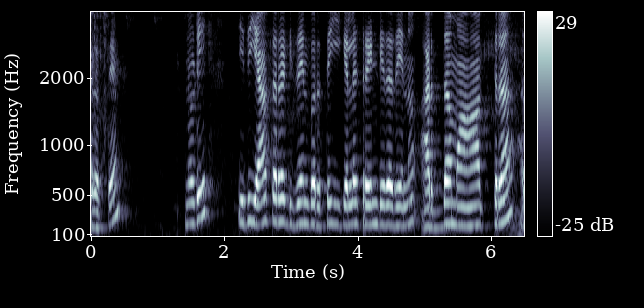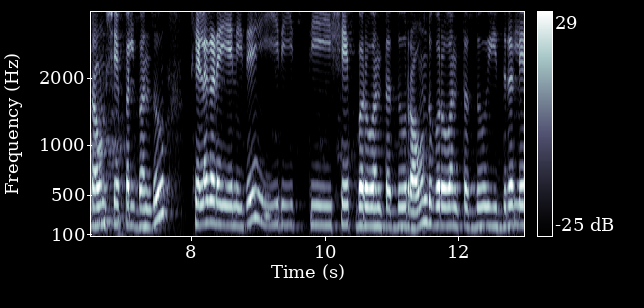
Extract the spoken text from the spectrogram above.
ಆಗುತ್ತೆ. ನೋಡಿ ಇದು ಯಾವ ಥರ ಡಿಸೈನ್ ಬರುತ್ತೆ? ಈಗೆಲ್ಲ ಟ್ರೆಂಡ್ ಇರೋದೇನು ಅರ್ಧ ಮಾತ್ರ ರೌಂಡ್ ಶೇಪಲ್ಲಿ ಬಂದು ಕೆಳಗಡೆ ಏನಿದೆ, ಈ ರೀತಿ ಶೇಪ್ ಬರುವಂಥದ್ದು ರೌಂಡ್ ಬರುವಂಥದ್ದು ಇದರಲ್ಲೇ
